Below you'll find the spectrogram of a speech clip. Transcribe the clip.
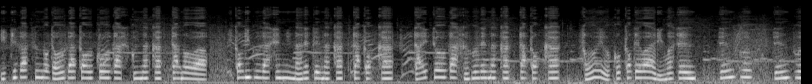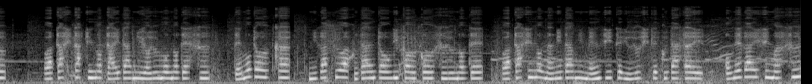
1月の動画投稿が少なかったのは、一人暮らしに慣れてなかったとか、体調が優れなかったとか、そういうことではありません。全部、全部、私たちの怠惰によるものです。でもどうか、2月は普段通り投稿するので、私の涙に免じて許してください。お願いします。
